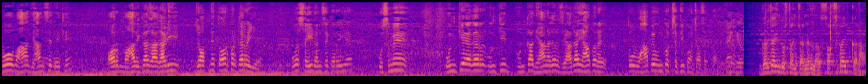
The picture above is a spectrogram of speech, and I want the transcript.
वो वहाँ ध्यान से देखें। और महाविकास आघाड़ी जो अपने तौर पर कर रही है वो सही ढंग से कर रही है। उसमें उनके अगर उनकी उनका ध्यान अगर ज़्यादा यहाँ पर है तो वहाँ पे उनको क्षति पहुँचा सकता है। थँक यू गरजा हिंदुस्तान चॅनलला सबस्क्राईब करा।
